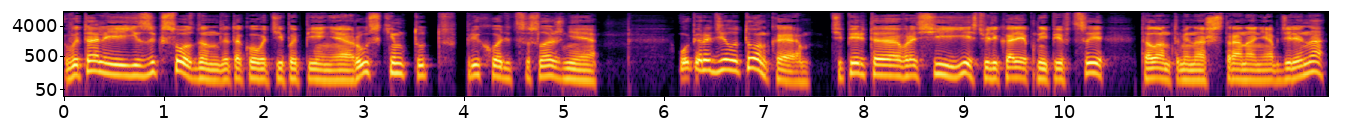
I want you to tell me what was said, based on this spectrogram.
В Италии язык создан для такого типа пения, а русским тут приходится сложнее – Опера – дело тонкое. Теперь-то в России есть великолепные певцы, талантами наша страна не обделена,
